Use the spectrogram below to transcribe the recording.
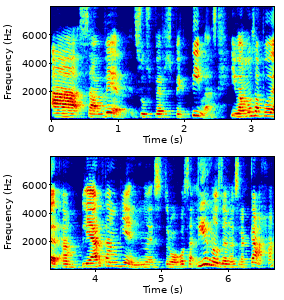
a saber sus perspectivas y vamos a poder ampliar también nuestro o salirnos de nuestra caja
